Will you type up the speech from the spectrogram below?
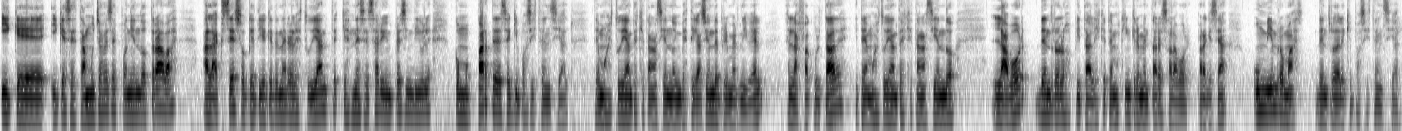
y que, y que se están muchas veces poniendo trabas al acceso que tiene que tener el estudiante, que es necesario e imprescindible como parte de ese equipo asistencial. Tenemos estudiantes que están haciendo investigación de primer nivel en las facultades y tenemos estudiantes que están haciendo labor dentro de los hospitales que tenemos que incrementar esa labor para que sea un miembro más dentro del equipo asistencial.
